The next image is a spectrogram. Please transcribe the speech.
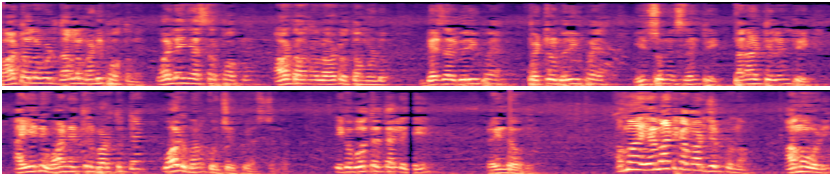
ఆటోలో కూడా ధరలు మండిపోతున్నాయి. వాళ్ళు ఏం చేస్తారు పాపం? ఆటో అన్నోళ్ళు ఆటో తమ్ముళ్ళు డీజల్ పెరిగిపోయా పెట్రోల్ పెరిగిపోయా ఇన్సూరెన్స్ ఎంట్రీ పెనాల్టీలు ఎంట్రీ అవన్నీ వాళ్ళని ఎత్తులు పడుతుంటే వాళ్ళు మనం కొంచెం ఎక్కువ వేస్తున్నారు. ఇక పోతే తల్లి రెండవది అమ్మ ఏ మాటకి ఆ మాట చెప్పుకున్నాం అమ్మఒడి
